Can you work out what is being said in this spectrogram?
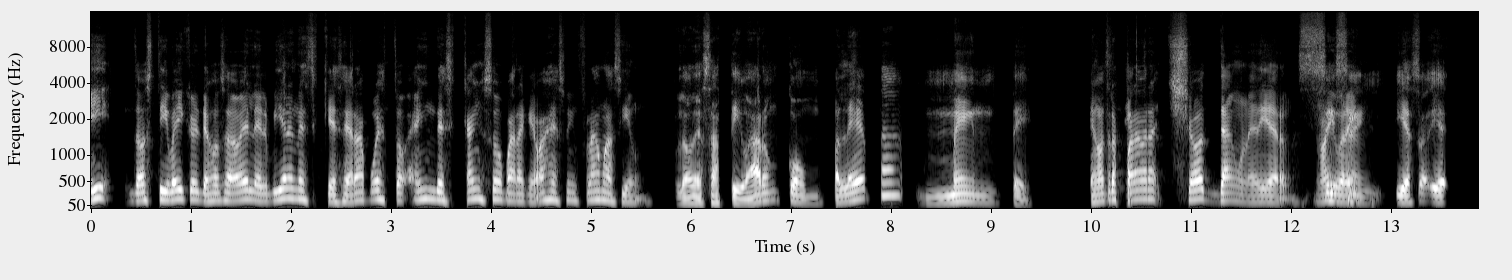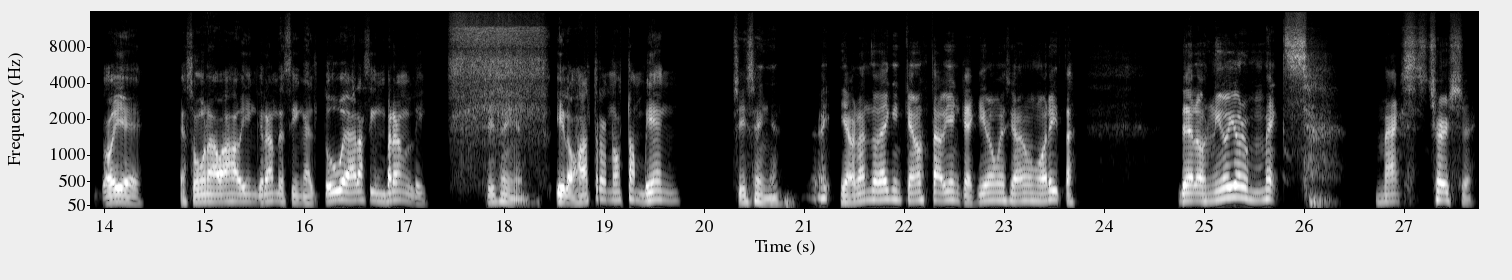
Y Dusty Baker dejó saber el viernes que será puesto en descanso para que baje su inflamación. Lo desactivaron completamente. En otras palabras, shutdown le dieron. No hay break. Y eso, oye, eso es una baja bien grande. Sin Altuve, ahora sin Brantley. Sí, señor. Y los Astros no están bien. Sí, señor. Y hablando de alguien que no está bien, que aquí lo mencionamos ahorita, de los New York Mets, Max Scherzer,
